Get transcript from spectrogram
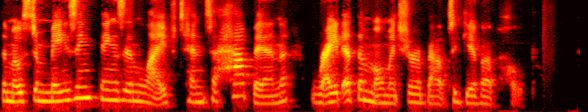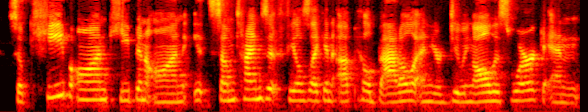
The most amazing things in life tend to happen right at the moment you're about to give up hope. So keep on keeping on. It sometimes it feels like an uphill battle and you're doing all this work and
